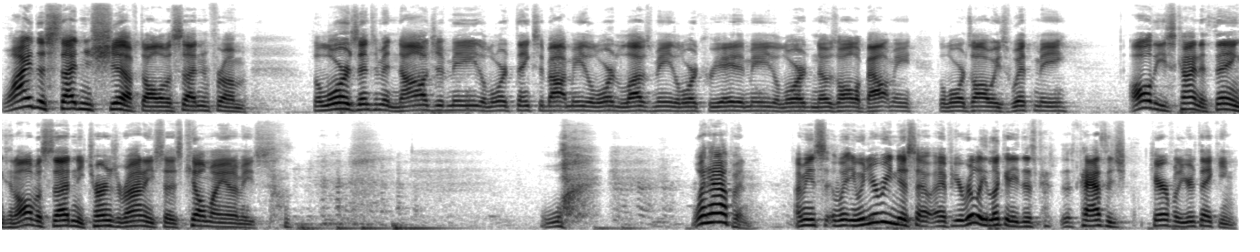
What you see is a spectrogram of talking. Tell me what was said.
Why the sudden shift all of a sudden from the Lord's intimate knowledge of me, the Lord thinks about me, the Lord loves me, the Lord created me, the Lord knows all about me, the Lord's always with me, all these kind of things. And all of a sudden, he turns around and he says, Kill my enemies. what happened? I mean, when you're reading this, uh, if you're really looking at this, this passage carefully, you're thinking,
